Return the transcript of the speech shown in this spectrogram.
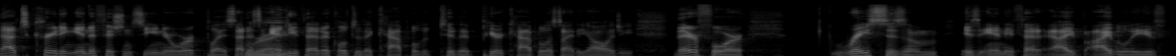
that's creating inefficiency in your workplace that is Right. antithetical to the capital to the pure capitalist ideology therefore racism is antithetical I, I believe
